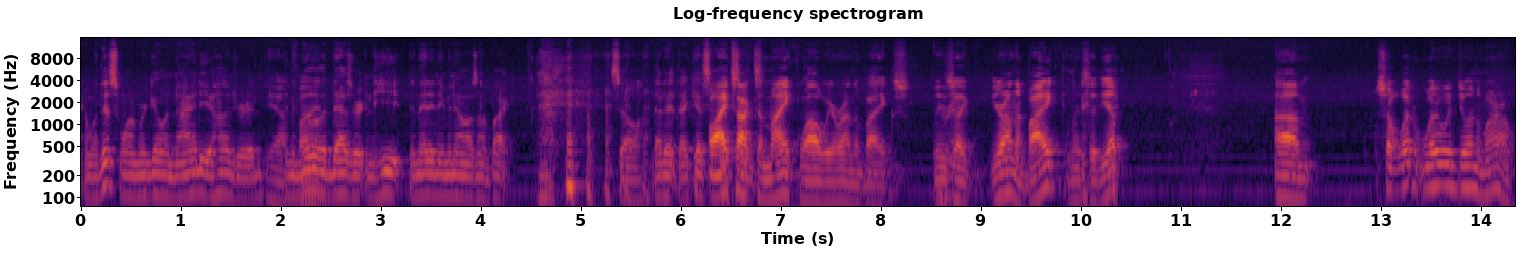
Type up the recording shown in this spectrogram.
And with this one, we're going 90, 100 Yeah, in the fine. middle of the desert in the heat, and they didn't even know I was on a bike. So that it, that gets. Well, I talked to Mike while we were on the bikes. He's Right. like, "You're on the bike," and I said, "Yep." Um, so what what are we doing tomorrow?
